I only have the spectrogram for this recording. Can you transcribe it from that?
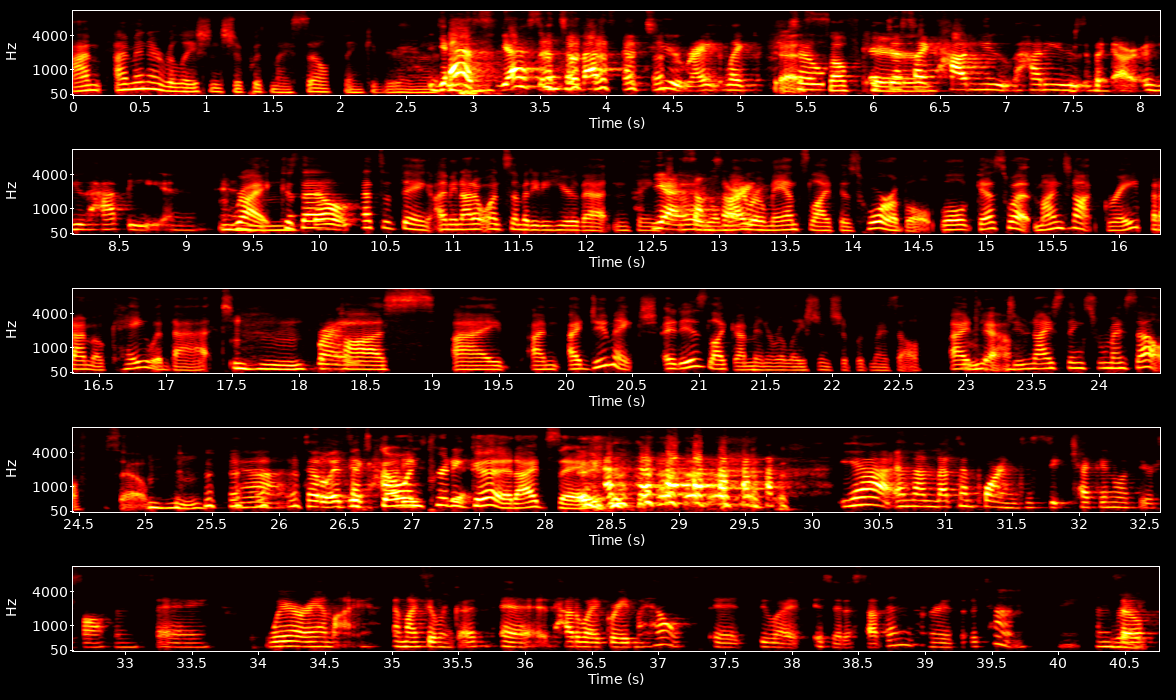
I'm I'm in a relationship with myself. Thank you very much. Yes, yes, and so that's good too, right? Like Yes, so. self-care. Just like how do you how do you are, are you happy and, and Right, because that, that's the thing. I mean, I don't want somebody to hear that and think, Yes, "Oh, I'm well, sorry. my romance life is horrible." Well, guess what? Mine's not great, but I'm okay with that Mhm. right because I I'm I do make sh- it is like I'm in a relationship with myself. I Yeah. do nice things for myself, so Mhm. yeah so it's, it's like you going pretty it? good, I'd say. yeah and then that's important to see check in with yourself and say where am i am i feeling good uh, how do i grade my health uh, do i is it a seven or is it a 10 right? and so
